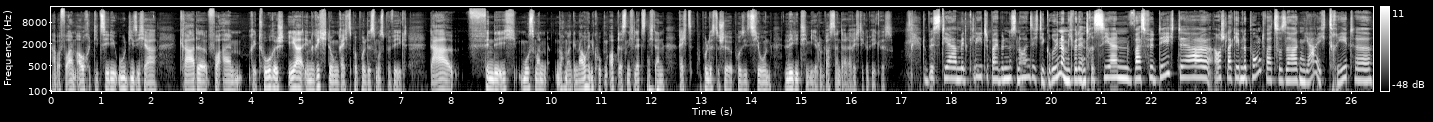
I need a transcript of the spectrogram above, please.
aber vor allem auch die CDU, die sich ja gerade vor allem rhetorisch eher in Richtung Rechtspopulismus bewegt. Da finde ich, muss man nochmal genau hingucken, ob das nicht letztlich dann rechtspopulistische Position legitimiert und was dann da der richtige Weg ist. Du bist ja Mitglied bei Bündnis 90 Die Grünen. Mich würde interessieren, was für dich der ausschlaggebende Punkt war, zu sagen, ja, ich trete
